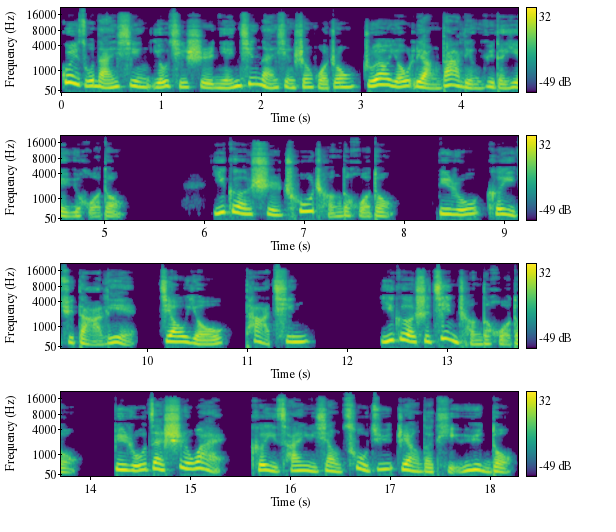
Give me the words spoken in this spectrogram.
贵族男性，尤其是年轻男性，生活中主要有两大领域的业余活动：一个是出城的活动，比如可以去打猎、郊游。踏青，一个是进城的活动，比如在室外可以参与像蹴鞠这样的体育运动；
